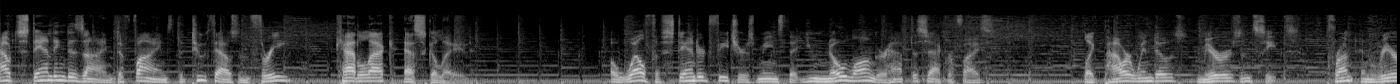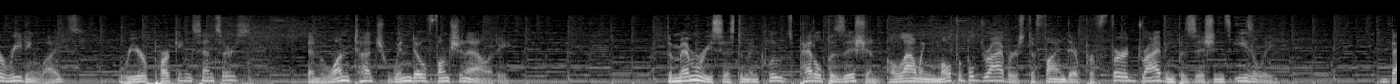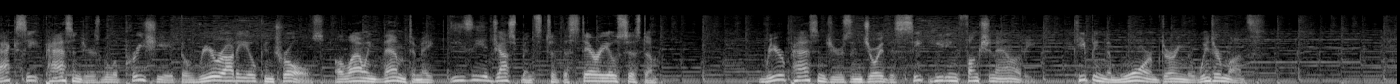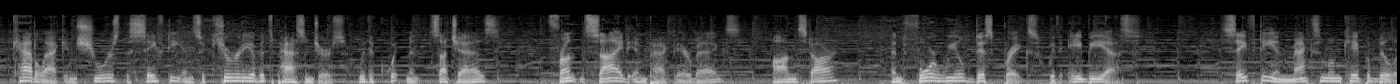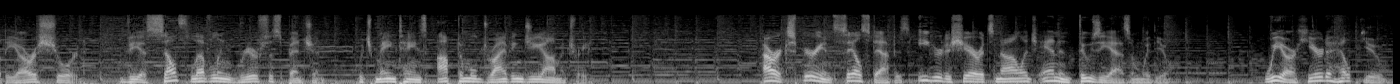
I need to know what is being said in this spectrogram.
outstanding design defines the 2003 Cadillac Escalade. A wealth of standard features means that you no longer have to sacrifice. Like power windows, mirrors and seats, front and rear reading lights, rear parking sensors, and one-touch window functionality. The memory system includes pedal position, allowing multiple drivers to find their preferred driving positions easily. Backseat passengers will appreciate the rear audio controls, allowing them to make easy adjustments to the stereo system. Rear passengers enjoy the seat heating functionality, keeping them warm during the winter months. Cadillac ensures the safety and security of its passengers with equipment such as front and side impact airbags, OnStar, and four-wheel disc brakes with ABS. Safety and maximum capability are assured via self-leveling rear suspension, which maintains optimal driving geometry. Our experienced sales staff is eager to share its knowledge and enthusiasm with you. We are here to help you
